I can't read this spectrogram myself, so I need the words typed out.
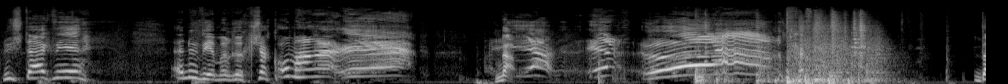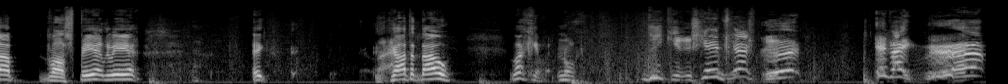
nu sta ik weer. En nu weer mijn rugzak omhangen. Ja, Nou, ja, ja. Ah. dat was Peer weer. Ik, gaat het nou? Wacht even, nog drie keer een scheepsrecht. Ja, wij. Ja,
